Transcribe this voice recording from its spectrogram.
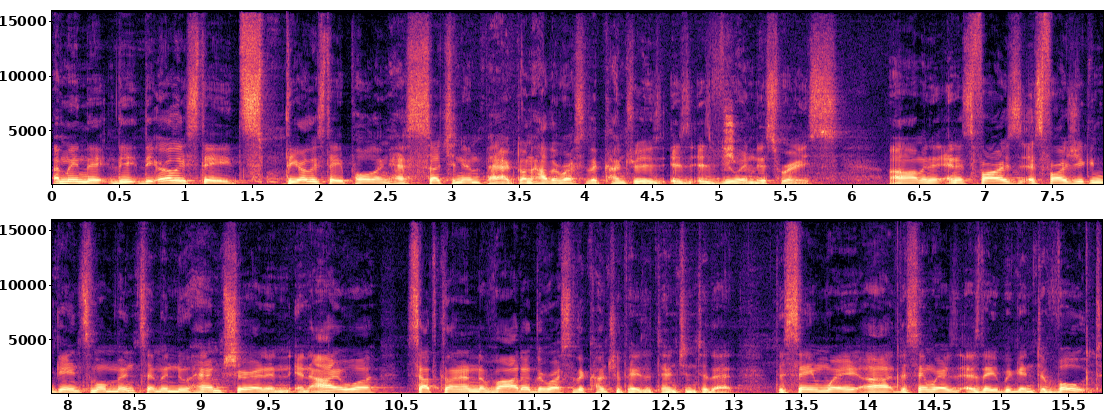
I mean, the, the, the early states, the early state polling has such an impact on how the rest of the country is, is, is viewing this race. Um, and, and as far as as far as you can gain some momentum in New Hampshire and in, in Iowa, South Carolina, Nevada, the rest of the country pays attention to that. The same way, uh, the same way as, as they begin to vote,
